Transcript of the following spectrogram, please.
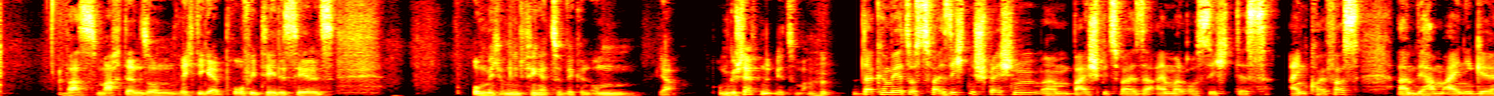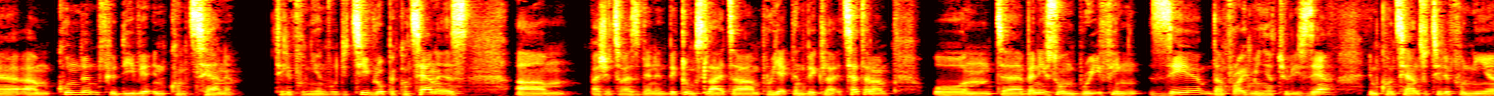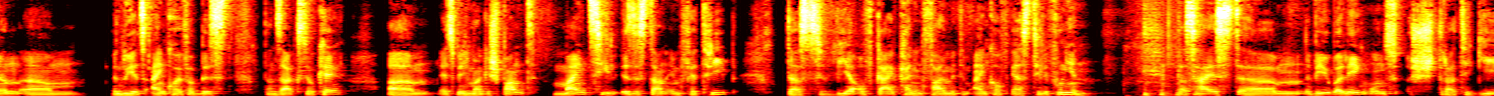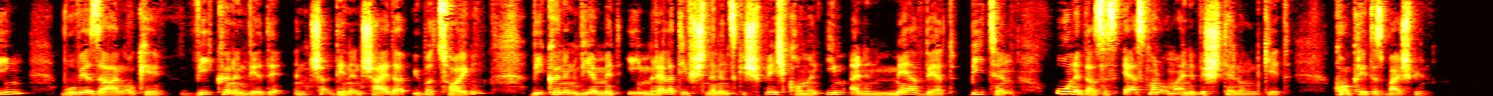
Was macht denn so ein richtiger Profi-Telesales, um mich um den Finger zu wickeln, um, ja, um Geschäft mit mir zu machen? Mhm. Da können wir jetzt aus zwei Sichten sprechen. Ähm, beispielsweise einmal aus Sicht des Einkäufers. Ähm, wir haben einige ähm, Kunden, für die wir in Konzerne telefonieren, wo die Zielgruppe Konzerne ist. Ähm, beispielsweise den Entwicklungsleiter, Projektentwickler etc. Und äh, wenn ich so ein Briefing sehe, dann freue ich mich natürlich sehr, im Konzern zu telefonieren. Ähm, wenn du jetzt Einkäufer bist, dann sagst du, okay, ähm, jetzt bin ich mal gespannt. Mein Ziel ist es dann im Vertrieb, dass wir auf gar keinen Fall mit dem Einkauf erst telefonieren. Das heißt, ähm, wir überlegen uns Strategien, wo wir sagen, okay, wie können wir den Entscheider überzeugen? Wie können wir mit ihm relativ schnell ins Gespräch kommen, ihm einen Mehrwert bieten, ohne dass es erstmal um eine Bestellung geht? Konkretes Beispiel.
